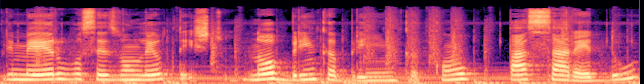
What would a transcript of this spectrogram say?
Primeiro vocês vão ler o texto. No brinca brinca com o passaredo,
